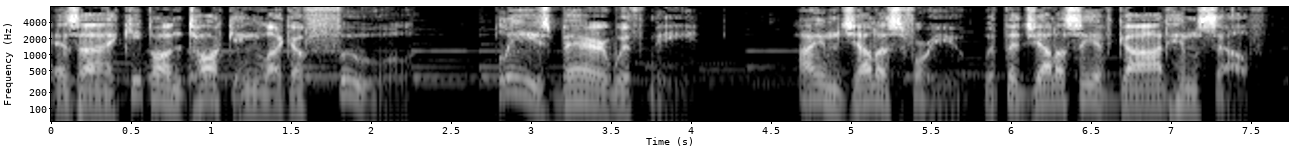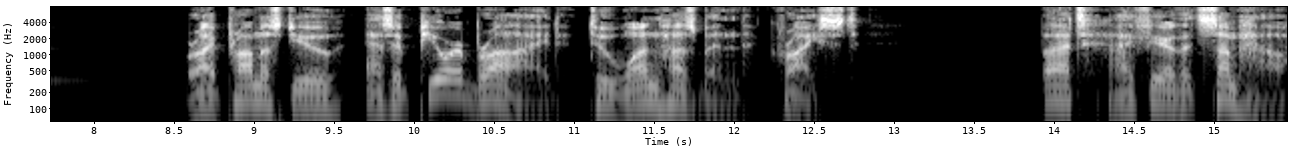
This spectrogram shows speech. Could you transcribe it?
as I keep on talking like a fool. Please bear with me. I am jealous for you with the jealousy of God himself. For I promised you as a pure bride to one husband, Christ. But I fear that somehow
